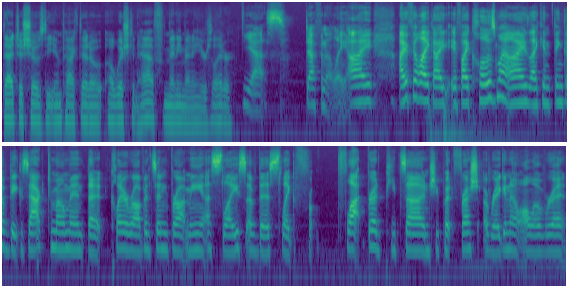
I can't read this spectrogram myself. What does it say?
that just shows the impact that a, a Wish can have many, many years later. Yes definitely. I i feel like i if i close my eyes i can think of the exact moment that claire robinson brought me a slice of this like f- flatbread pizza and she put fresh oregano all over it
